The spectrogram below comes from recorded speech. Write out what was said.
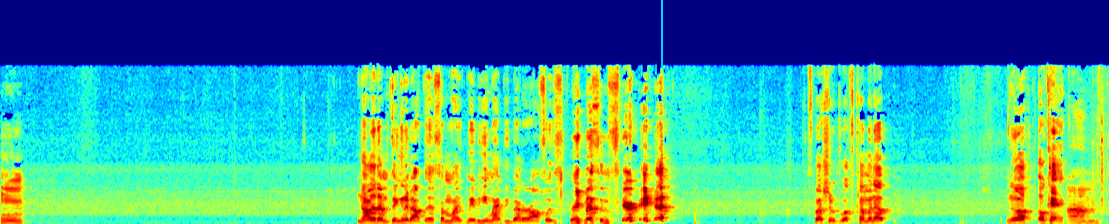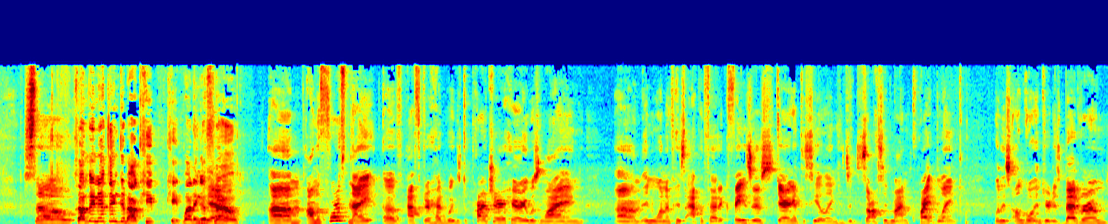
hmm. Now that I'm thinking about this, I'm like, maybe he might be better off with Remus and Sirius. Especially with what's coming up. Ugh, okay. um so Something to think about. Keep keep letting us know. Um, on the fourth night of after Hedwig's departure, Harry was lying um, in one of his apathetic phases, staring at the ceiling, his exhausted mind quite blank, when his uncle entered his bedroom.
